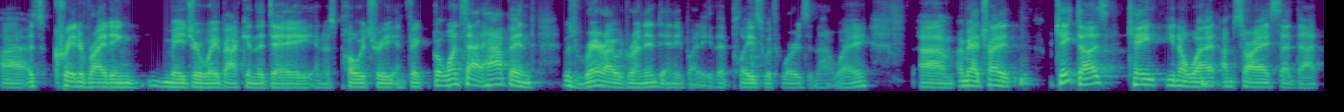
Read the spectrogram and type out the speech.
uh, it's creative writing major way back in the day, and it was poetry and fic. But once that happened, it was rare I would run into anybody that plays with words in that way. Um, I mean, I try to. Kate does. Kate, you know what? I'm sorry I said that.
